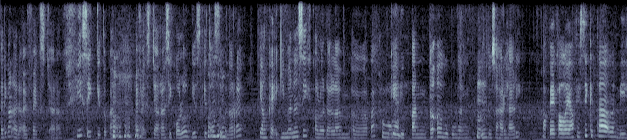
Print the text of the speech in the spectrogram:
tadi kan ada efek secara fisik gitu kan, efek secara psikologis itu sebenarnya yang kayak gimana sih kalau dalam uh, apa Hubungan. kehidupan uh, uh, hubungan Mhm. itu sehari-hari? Oke, kalau yang fisik kita lebih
